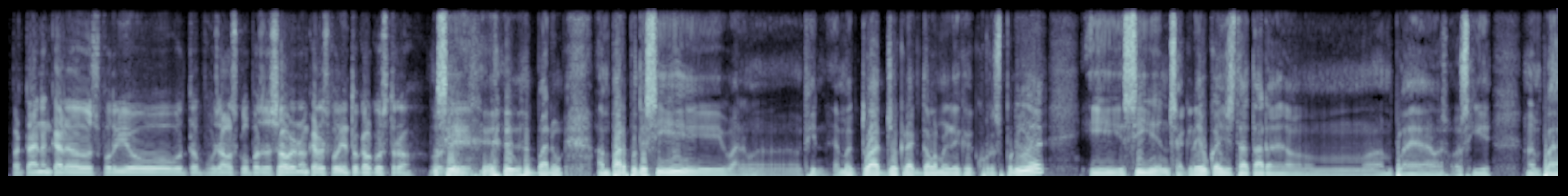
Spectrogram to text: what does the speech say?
Per tant, encara us podríeu posar les culpes a sobre, no? Encara us podrien tocar el costró. Sí, bueno, en part potser sí, i, bueno, en fi, hem actuat jo crec de la manera que corresponia i sí, ens sap greu que hagi estat ara en ple, o sigui, en ple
